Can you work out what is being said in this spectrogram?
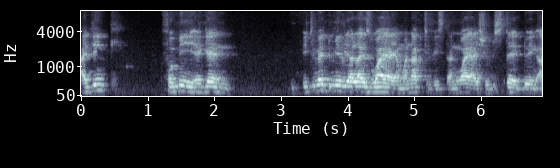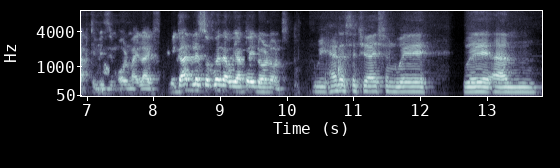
I think for me, again, it made me realize why I am an activist and why I should stay doing activism all my life, regardless of whether we are paid or not. We had a situation where, where um,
